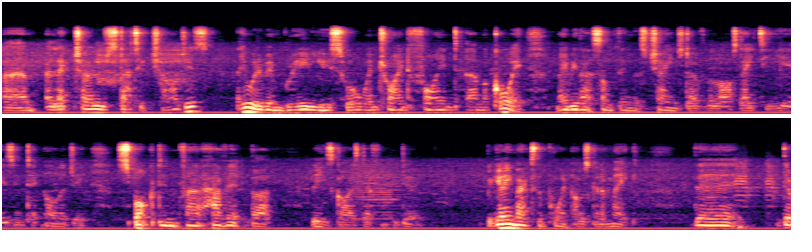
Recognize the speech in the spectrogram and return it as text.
um, electrostatic charges they would have been really useful when trying to find uh, McCoy. Maybe that's something that's changed over the last 80 years in technology. Spock didn't have it, but these guys definitely do. But getting back to the point I was going to make, they they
